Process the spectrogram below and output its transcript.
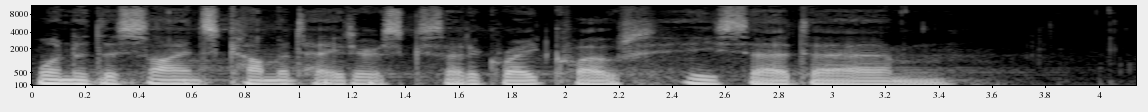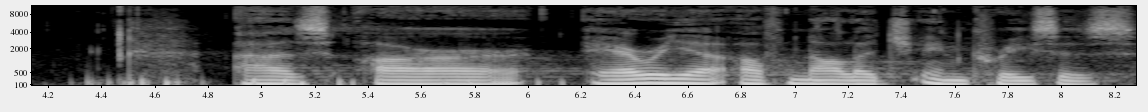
one of the science commentators said a great quote. He said, um, As our area of knowledge increases,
